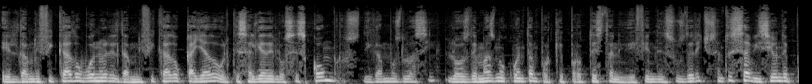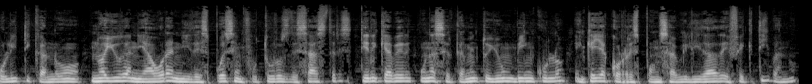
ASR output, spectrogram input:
el damnificado bueno era el damnificado callado o el que salía de los escombros, digámoslo así. Los demás no cuentan porque protestan y defienden sus derechos. Entonces esa visión de política no, no ayuda ni ahora ni después en futuros desastres. Tiene que haber un acercamiento y un vínculo en que haya corresponsabilidad efectiva, ¿no?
